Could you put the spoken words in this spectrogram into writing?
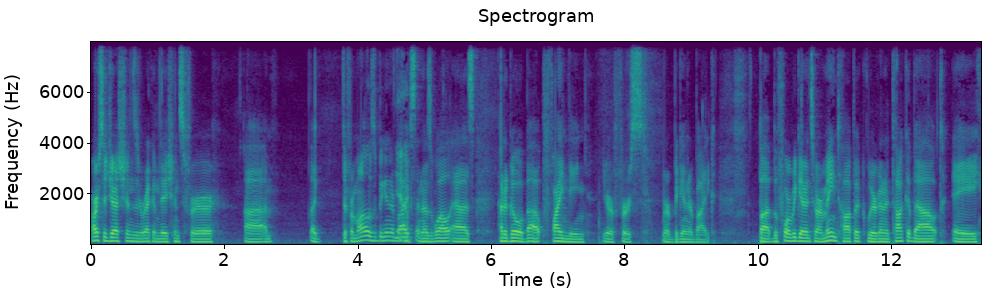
our suggestions and recommendations for um, like different models of beginner Yeah. bikes, and as well as how to go about finding your first or beginner bike. But before we get into our main topic, we're going to talk about a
